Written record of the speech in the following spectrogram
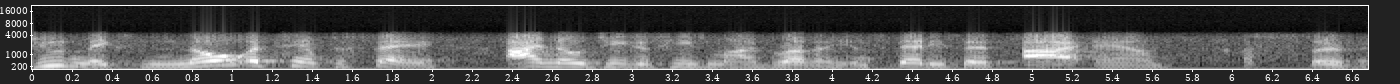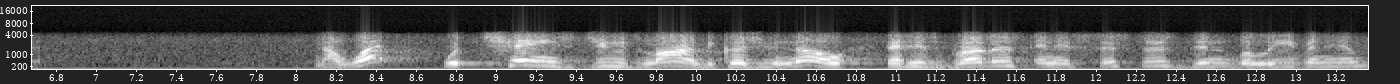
Jude makes no attempt to say, I know Jesus, he's my brother. Instead, he says, I am a servant. Now, what would change Jude's mind? Because you know that his brothers and his sisters didn't believe in him.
